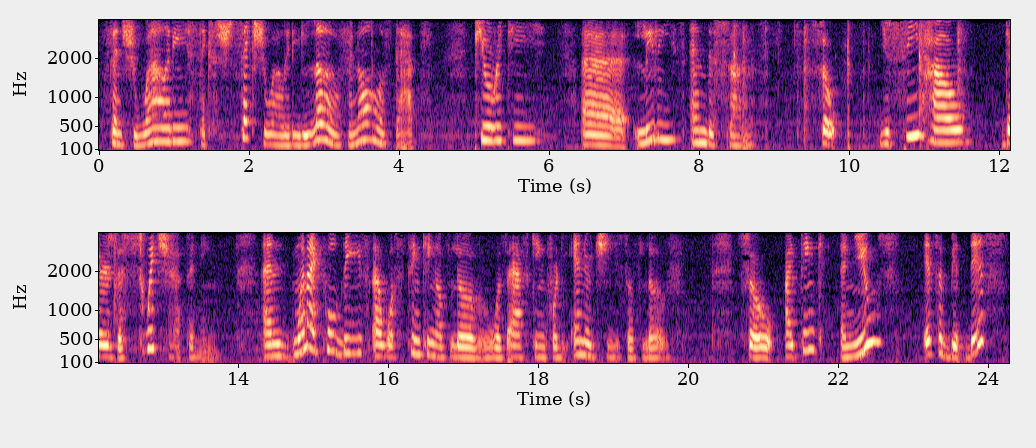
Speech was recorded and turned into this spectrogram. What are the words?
sensuality, sex sexuality, love, and all of that. Purity, uh, lilies, and the sun. So you see how there's a switch happening. And when I pulled these, I was thinking of love, was asking for the energies of love. So I think a news, it's a bit this.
